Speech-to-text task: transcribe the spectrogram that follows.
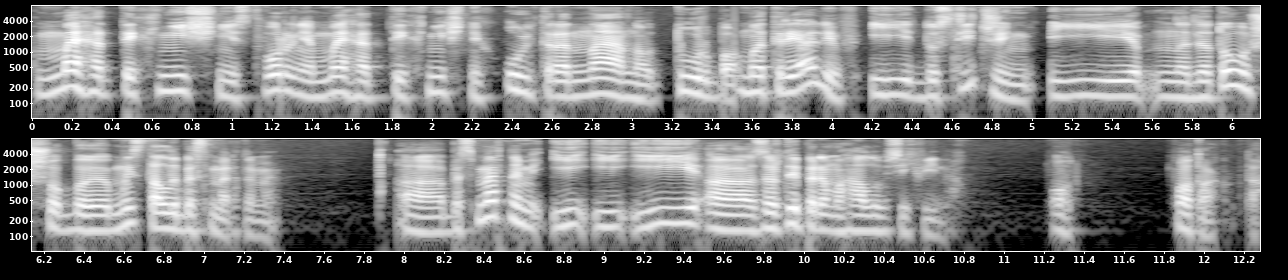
мегатехнічні створення мегатехнічних ультра-нано турбо матеріалів і досліджень, і для того, щоб ми стали безсмертними. Е, безсмертними і, і, і е, завжди перемагали у всіх війнах. От. Отак, от, да,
